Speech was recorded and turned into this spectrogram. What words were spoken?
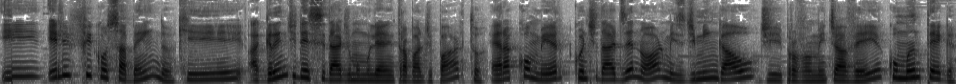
E ele ficou sabendo que a grande necessidade de uma mulher em trabalho de parto era comer quantidades enormes de mingau, de provavelmente aveia, com manteiga.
